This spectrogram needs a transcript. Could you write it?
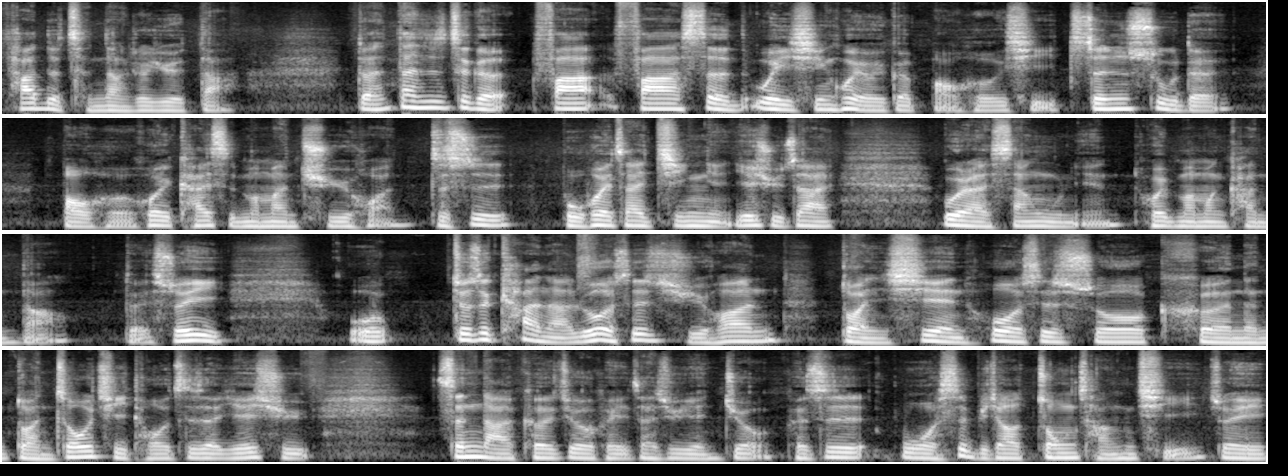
它的成长就越大。但但是这个发发射卫星会有一个饱和期，帧数的饱和会开始慢慢趋缓，只是不会在今年，也许在未来三五年会慢慢看到。对，所以我就是看啊，如果是喜欢短线或者是说可能短周期投资的，也许。升达科就可以再去研究，可是我是比较中长期，所以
